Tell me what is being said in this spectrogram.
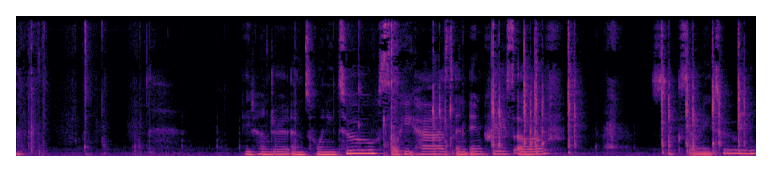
822. So he has an increase of 672.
